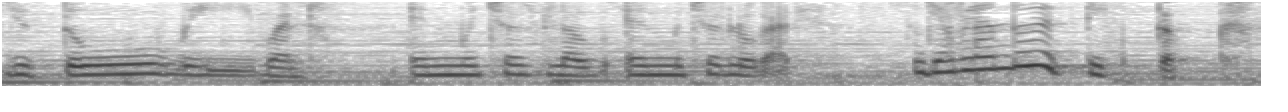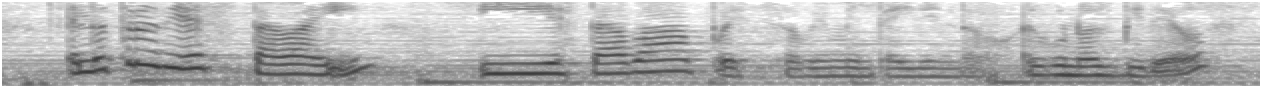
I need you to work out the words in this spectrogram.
YouTube y bueno, en muchos, en muchos lugares. Y hablando de TikTok, el otro día estaba ahí y estaba pues obviamente ahí viendo algunos videos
